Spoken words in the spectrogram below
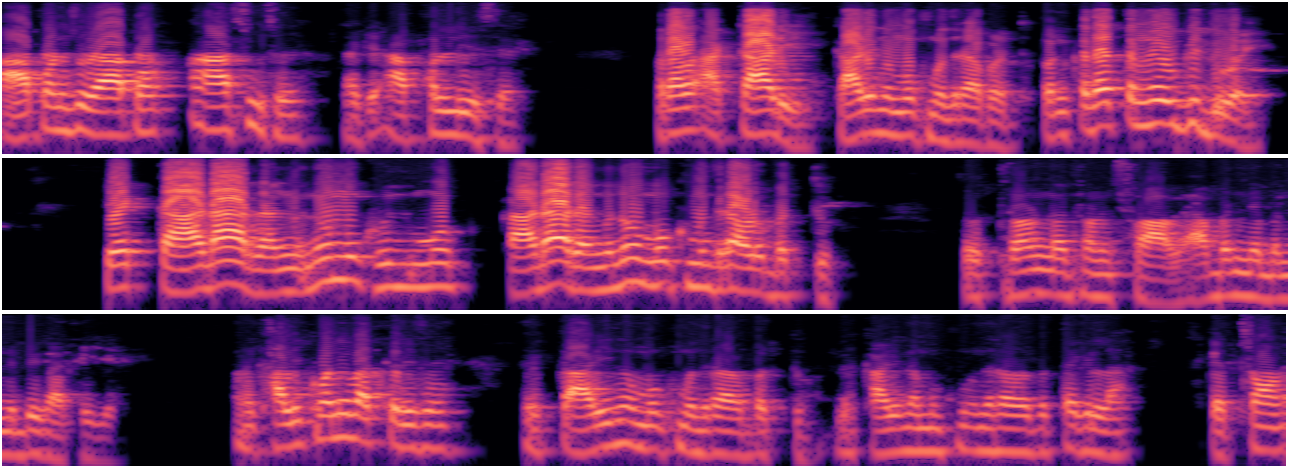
આ પણ જો આ પણ, આ શું છે? કે આ ફલ્લી છે. બરાબર? આ કાળી, કાળીનું મુખ મુદ્રા પડતું પણ કદાચ તમને એવું કીધું હોય કે કાળા રંગનું મુખ મુખ, કાળા રંગનું મુખ મુદ્રાવાળું બધું તો ત્રણ ને ત્રણ છ આવે. આ બંને બંને ભેગા થઈ જાય. અને ખાલી કોની વાત કરી છે? કાળીનું મુખ મુદ્રા વાળું એટલે કાળીના મુખ મુદ્રા પત્તા કેટલા કે ત્રણ.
